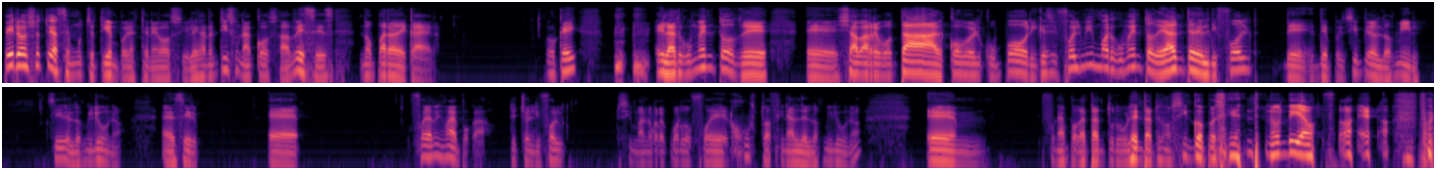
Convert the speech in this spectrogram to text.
Pero yo estoy hace mucho tiempo en este negocio y les garantizo una cosa, a veces no para de caer. ¿Ok? El argumento de eh, ya va a rebotar, cobro el cupón y que fue el mismo argumento de antes del default de, principio del 2000, ¿sí? Del 2001. Es decir, eh, fue la misma época. De hecho, el default, si mal no recuerdo, fue justo a final del 2001. Em, fue una época tan turbulenta, tuvimos cinco presidentes en un día más o menos. Fue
